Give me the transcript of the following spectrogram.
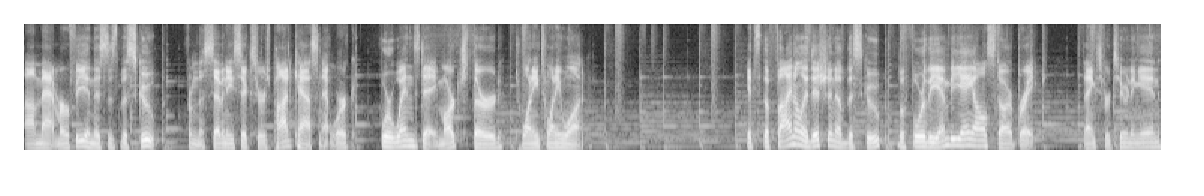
I'm Matt Murphy, and this is The Scoop from the 76ers Podcast Network for Wednesday, March 3rd, 2021. It's the final edition of The Scoop before the NBA All Star break. Thanks for tuning in.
